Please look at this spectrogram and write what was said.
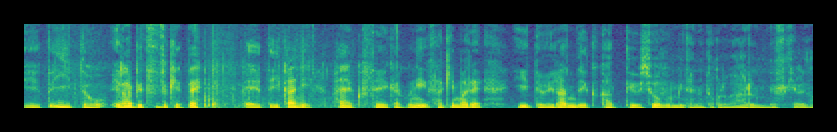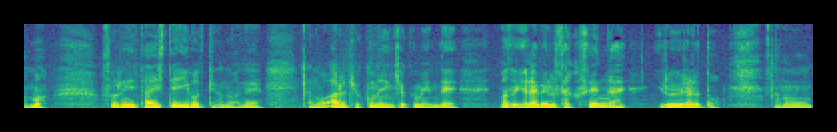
えーと、いい手を選び続けて、えーと、いかに早く正確に先までいい手を選んでいくかっていう勝負みたいなところがあるんですけれどもそれに対して囲碁っていうのはねあのある局面局面でまず選べる作戦がいろいろあると。あの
